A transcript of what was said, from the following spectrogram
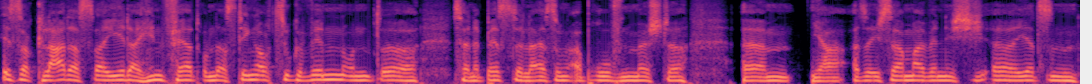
ist auch klar, dass da jeder hinfährt, um das Ding auch zu gewinnen und äh, seine beste Leistung abrufen möchte. Ähm, ja, also ich sag mal, wenn ich äh, jetzt ein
